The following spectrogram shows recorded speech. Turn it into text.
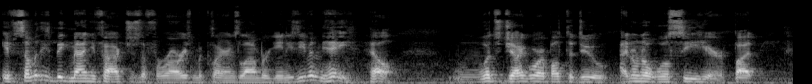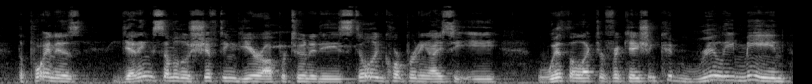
if some of these big manufacturers, the Ferraris, McLarens, Lamborghinis, even, hey, hell, what's Jaguar about to do? I don't know, we'll see here. But the point is, getting some of those shifting gear opportunities, still incorporating ICE, with electrification could really mean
